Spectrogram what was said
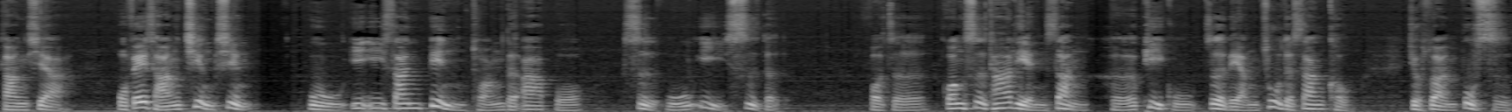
当下我非常庆幸，五一一三病床的阿伯是无意识的。否则，光是他脸上和屁股这两处的伤口，就算不死，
